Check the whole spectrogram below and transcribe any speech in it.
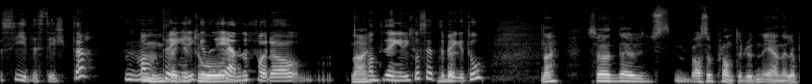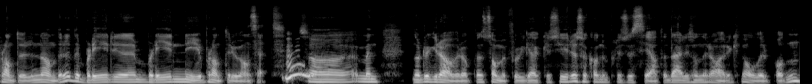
sidestilte? Man Mm, trenger ikke ikke den ene for å Nei. Man trenger ikke å sette begge to. Så det, altså planter du den ene eller planter du den andre, det blir, blir nye planter uansett. Mm. Så, men når du graver opp en sommerfuglgaukesyre, så kan du plutselig se at det er litt sånne rare knoller på den,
